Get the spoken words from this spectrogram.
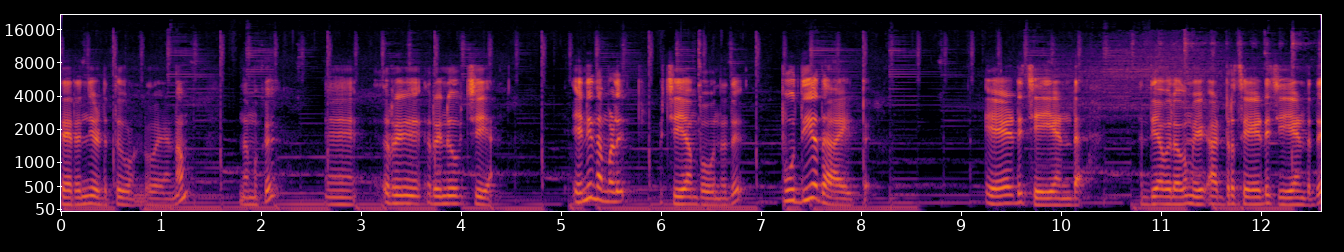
തിരഞ്ഞെടുത്ത് കൊണ്ടുവേണം. നമുക്ക് റിന്യൂ ചെയ്യാം. ഇനി നമ്മൾ ചെയ്യാൻ പോകുന്നത് പുതിയതായിട്ട് ഏഡ് ചെയ്യേണ്ട അധ്യാപലോകം അഡ്രസ്സ് ഏഡ് ചെയ്യേണ്ടത്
